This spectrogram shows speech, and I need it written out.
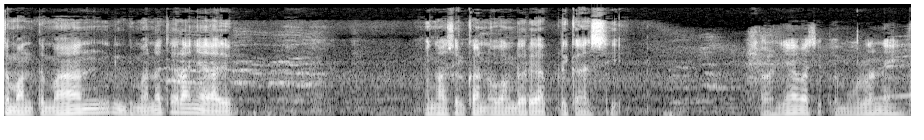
teman-teman gimana caranya menghasilkan uang dari aplikasi? Soalnya masih pemula nih.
